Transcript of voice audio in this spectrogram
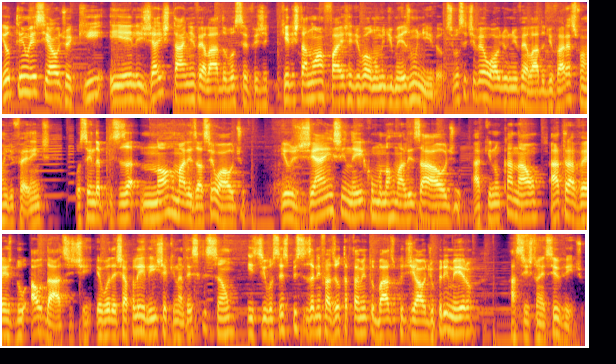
Eu tenho esse áudio aqui e ele já está nivelado, você veja que ele está numa faixa de volume de mesmo nível. Se você tiver o áudio nivelado de várias formas diferentes, você ainda precisa normalizar seu áudio. Eu já ensinei como normalizar áudio aqui no canal através do Audacity. Eu vou deixar a playlist aqui na descrição e se vocês precisarem fazer o tratamento básico de áudio primeiro, assistam esse vídeo.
